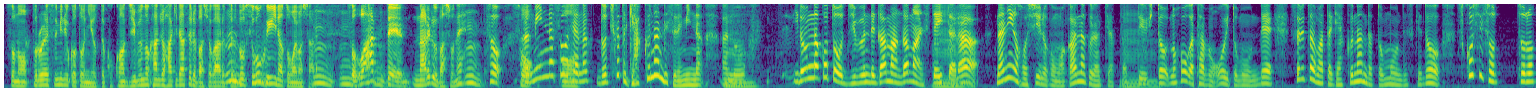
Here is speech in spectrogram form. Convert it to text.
そのプロレス見ることによってここは自分の感情を吐き出せる場所があるって、僕すごくいいなと思いましたあれ、うんうんそうわーってなれる場所ね、うん、そう。そう。あみんなそうじゃなくてどっちかというと逆なんですよねみんな。あの、いろんなことを自分で我慢我慢していたら、何が欲しいのかも分かんなくなっちゃったっていう人の方が多分多いと思うんでそれとはまた逆なんだと思うんですけど少しそその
